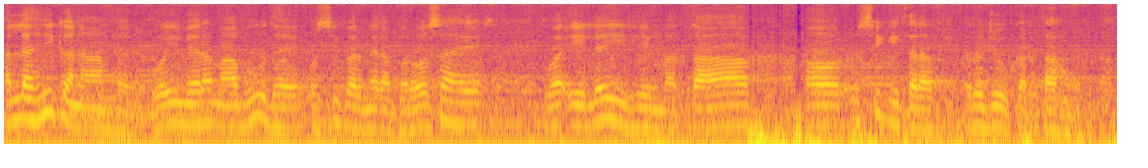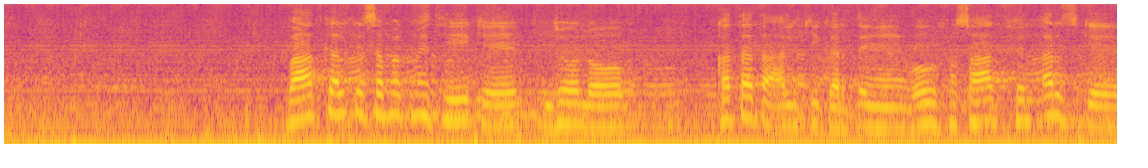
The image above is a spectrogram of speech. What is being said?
اللہ ہی کا نام ہے، وہی میرا معبود ہے، اسی پر میرا بھروسہ ہے۔ وہ الہ متاب اور اسی کی طرف رجوع کرتا ہوں۔ بات کل کے سبق میں تھی کہ جو لوگ قطع تعلقی کرتے ہیں، وہ فساد فی الارض کے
